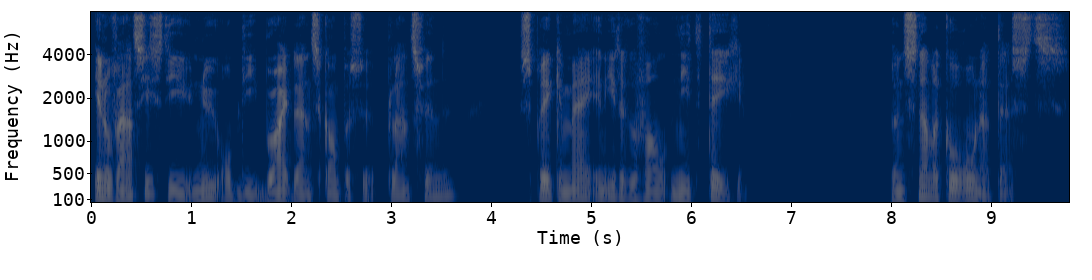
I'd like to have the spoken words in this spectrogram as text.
Innovaties die nu op die Brightlands campussen plaatsvinden, spreken mij in ieder geval niet tegen. Een snelle coronatest,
